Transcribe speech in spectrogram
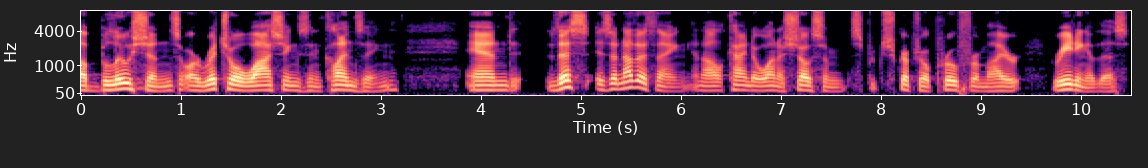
ablutions or ritual washings and cleansing, and this is another thing, and I'll kind of want to show some scriptural proof for my reading of this.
